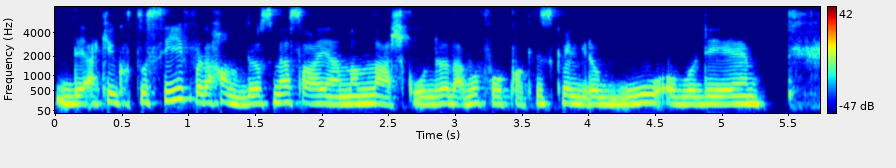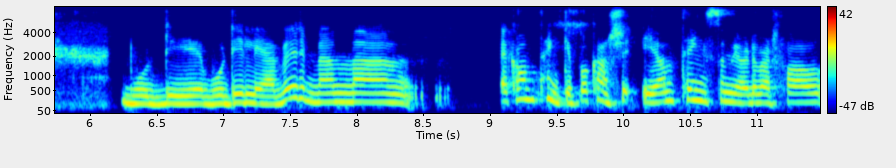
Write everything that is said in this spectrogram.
det, er ikke godt å si, for det handler jo som jeg sa igjen om nærskoler og der hvor folk faktisk velger å bo og hvor de, hvor de, hvor de lever. Men jeg kan tenke på kanskje én ting som gjør det hvert fall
